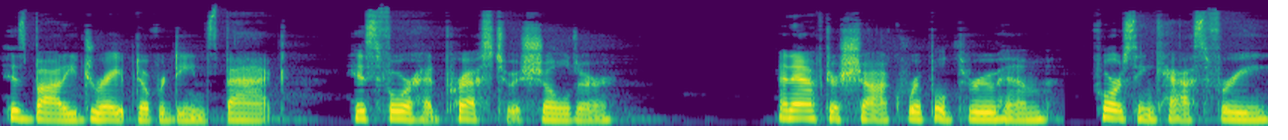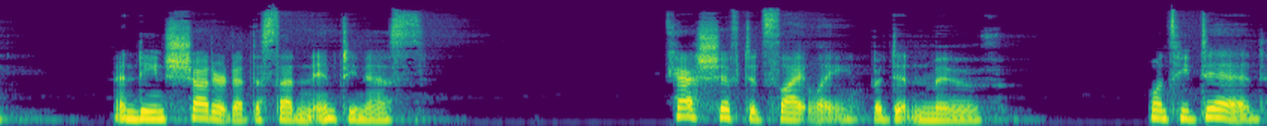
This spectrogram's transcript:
his body draped over Dean's back, his forehead pressed to his shoulder. An aftershock rippled through him, forcing Cass free, and Dean shuddered at the sudden emptiness. Cass shifted slightly, but didn't move. Once he did,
